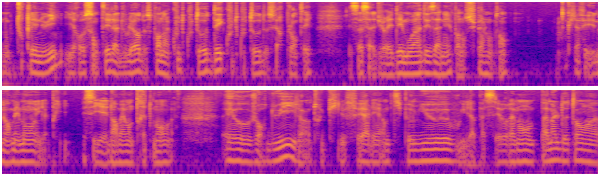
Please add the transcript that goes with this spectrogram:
Donc toutes les nuits il ressentait la douleur de se prendre un coup de couteau des coups de couteau de se faire planter. Et ça ça a duré des mois des années pendant super longtemps donc il a fait énormément il a pris essayé énormément de traitements et aujourd'hui, il a un truc qui le fait aller un petit peu mieux, où il a passé vraiment pas mal de temps euh,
